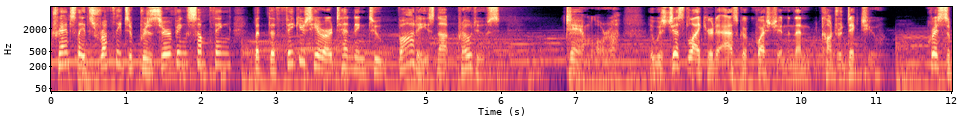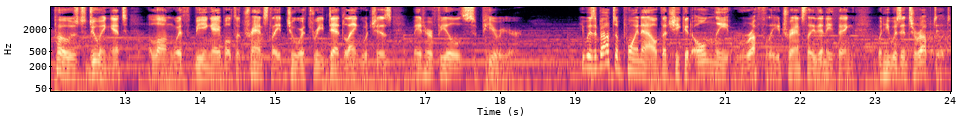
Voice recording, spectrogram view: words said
translates roughly to preserving something, but the figures here are tending to bodies, not produce. Damn, Laura. It was just like her to ask a question and then contradict you. Chris supposed doing it, along with being able to translate two or three dead languages, made her feel superior. He was about to point out that she could only roughly translate anything when he was interrupted.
